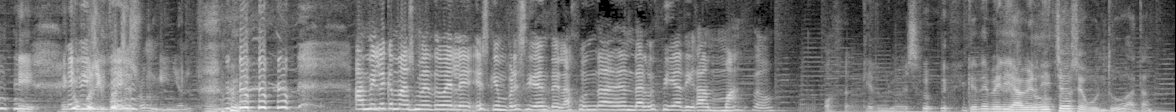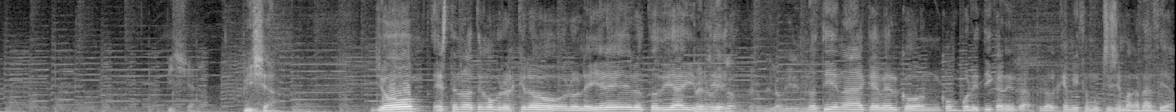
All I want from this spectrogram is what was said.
Como si fueses un guiñol. A mí lo que más me duele es que un presidente de la Junta de Andalucía diga mazo. Oh, qué duro eso. ¿Qué debería haber dicho según tú, Ata? Pisha. Pisha. Yo, este no lo tengo, pero es que lo, lo leí el otro día y Pero no, tiene, dilo, pero dilo bien. no tiene nada que ver con, con política, ni, nada, pero es que me hizo muchísima gracia.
